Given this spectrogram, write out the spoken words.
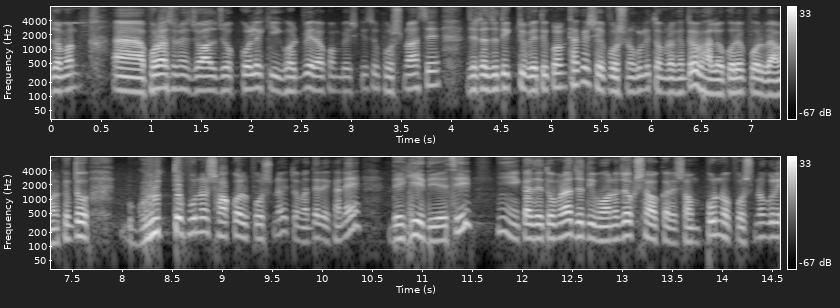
যেমন আহ, পড়াশোনায় জল যোগ করলে কি ঘটবে এরকম বেশ কিছু প্রশ্ন আছে যেটা যদি একটু ব্যতিক্রম থাকে সেই প্রশ্নগুলি তোমরা কিন্তু ভালো করে পড়বে। আমার কিন্তু গুরুত্বপূর্ণ সকল প্রশ্নই তোমাদের এখানে দেখিয়ে দিয়েছি। কাজে তোমরা যদি মনোযোগ সহকারে সম্পূর্ণ প্রশ্নগুলি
